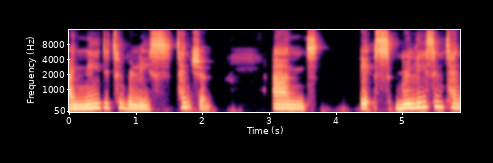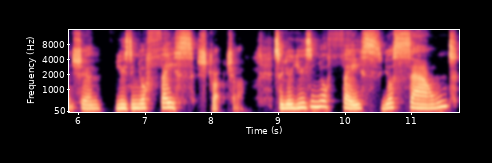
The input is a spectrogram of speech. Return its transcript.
I needed to release tension. And it's releasing tension using your face structure. So you're using your face, your sound,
